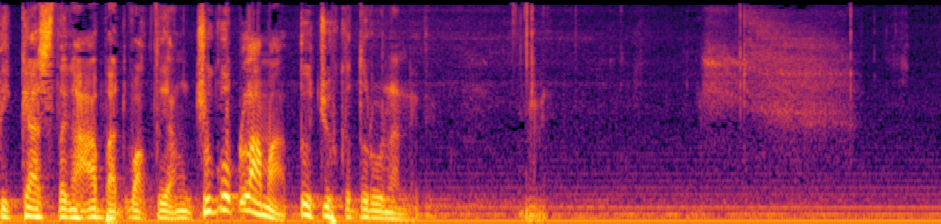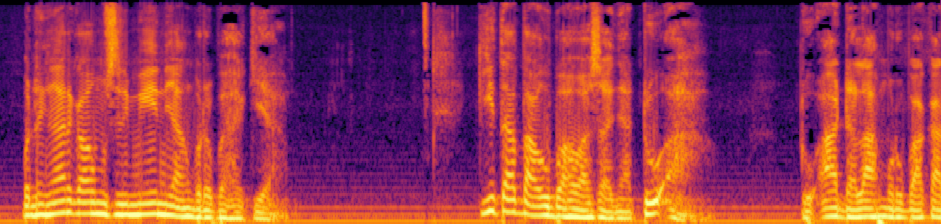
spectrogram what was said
tiga setengah abad waktu yang cukup lama tujuh keturunan itu. Pendengar kaum muslimin yang berbahagia kita tahu bahwasanya doa doa adalah merupakan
